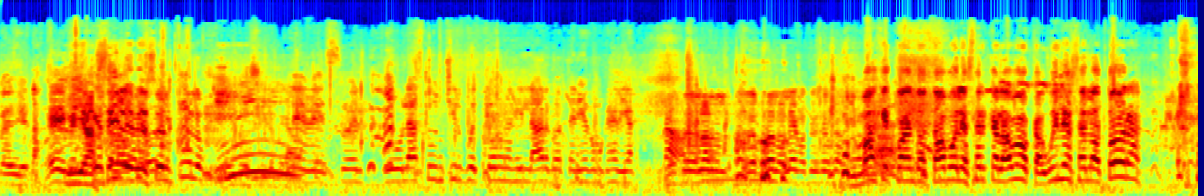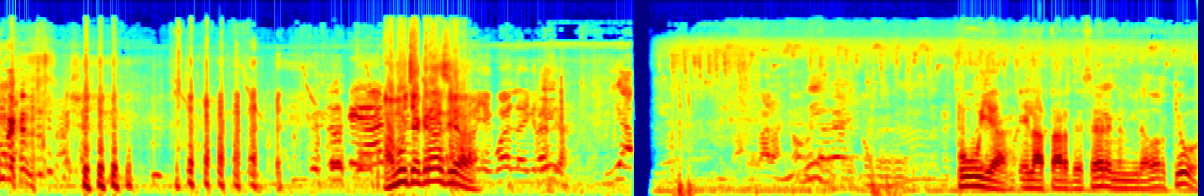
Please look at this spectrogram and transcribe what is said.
me dieta. Y así le besó el culo. Le besó el culo, hasta un chirguetón así largo, tenía como que se había. Y más que cuando Tavo le acerca la boca, William se lo atora. Lo que hace. Ah, muchas gracias. Igual, ahí, gracias. Puya, el atardecer en el mirador. ¿Qué hubo?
